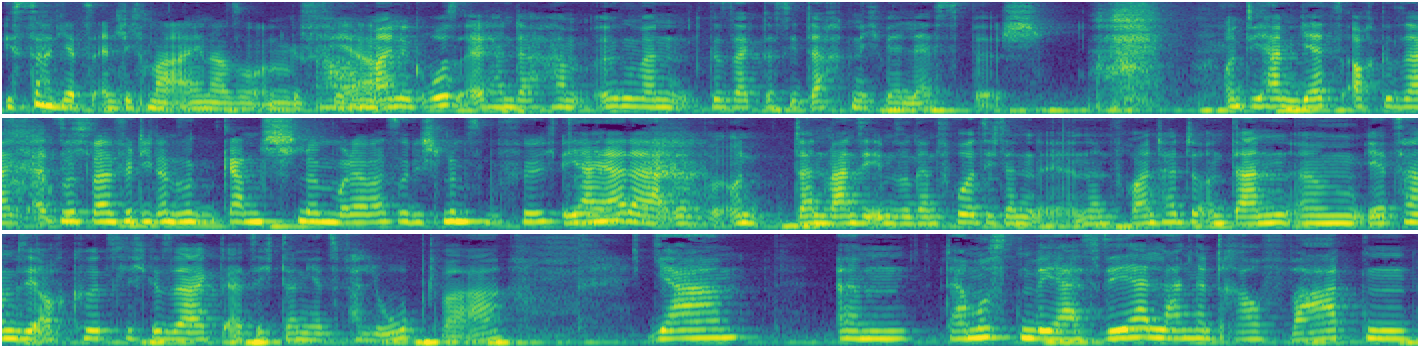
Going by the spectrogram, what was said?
ist dann jetzt endlich mal einer so ungefähr. Oh, meine Großeltern da haben irgendwann gesagt, dass sie dachten, ich wäre lesbisch. Und die haben jetzt auch gesagt, als das war für die dann so ganz schlimm oder was so die schlimmsten Befürchtungen. Ja, ja, da, und dann waren sie eben so ganz froh, als ich dann einen Freund hatte. Und dann, ähm, jetzt haben sie auch kürzlich gesagt, als ich dann jetzt verlobt war, ja, ähm, da mussten wir ja sehr lange drauf warten,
